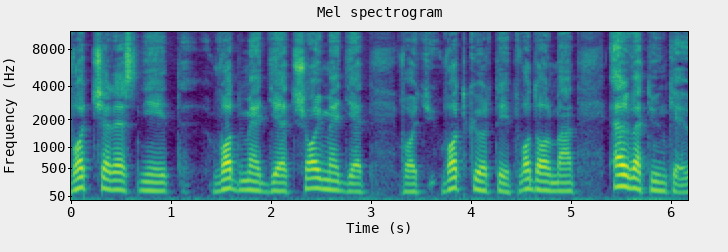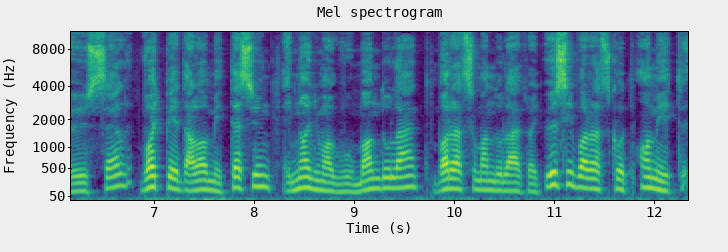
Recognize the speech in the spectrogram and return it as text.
vadcseresznyét, vadmegyet, sajmegyet, vagy vadkörtét, vadalmát elvetünk-e ősszel, vagy például amit teszünk, egy nagymagvú mandulát, barackmandulát, vagy őszi barackot, amit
